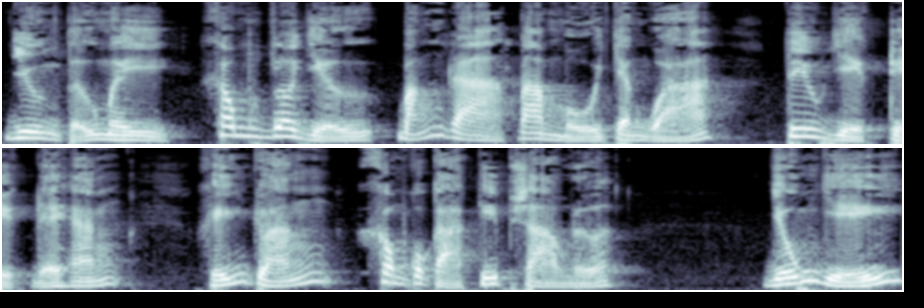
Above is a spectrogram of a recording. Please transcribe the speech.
Dương Tử Mi không do dự bắn ra tam muội chân quả, tiêu diệt triệt để hắn, khiến cho hắn không có cả kiếp sau nữa. vốn dĩ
